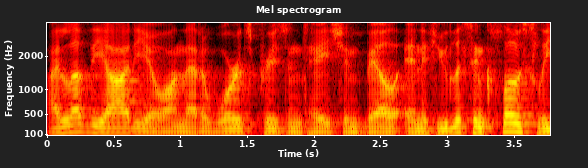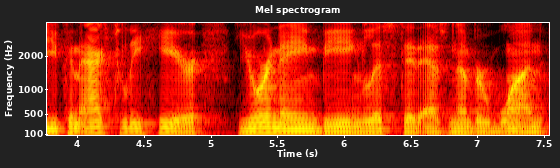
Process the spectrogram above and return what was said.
I love the audio on that awards presentation, Bill, and if you listen closely, you can actually hear your name being listed as number one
